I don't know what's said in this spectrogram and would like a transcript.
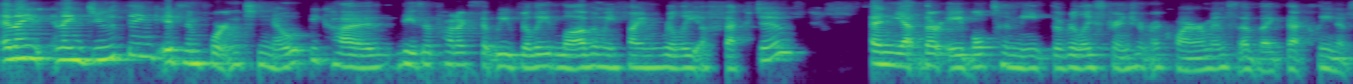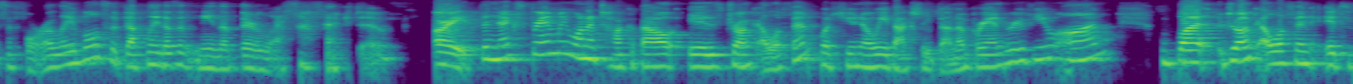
And I and I do think it's important to note because these are products that we really love and we find really effective and yet they're able to meet the really stringent requirements of like that clean at Sephora label. So it definitely doesn't mean that they're less effective. All right, the next brand we want to talk about is Drunk Elephant, which you know we've actually done a brand review on. But Drunk Elephant, it's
